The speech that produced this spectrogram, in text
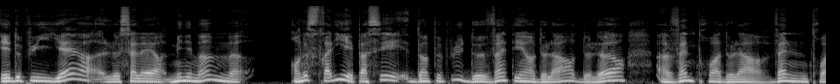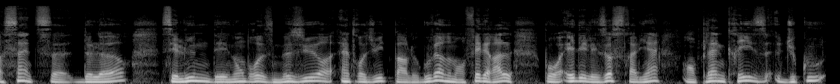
Et depuis hier, le salaire minimum en Australie est passé d'un peu plus de 21 dollars de l'heure à 23 dollars 23 cents de l'heure. C'est l'une des nombreuses mesures introduites par le gouvernement fédéral pour aider les Australiens en pleine crise du coût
